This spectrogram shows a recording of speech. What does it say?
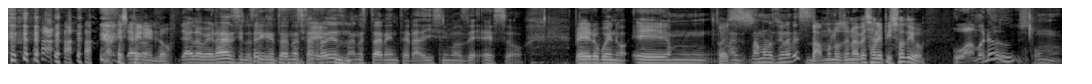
Espérenlo. Ya lo verán, si nos siguen en todas nuestras Sí. redes van a estar enteradísimos de eso. Pero bueno, eh, Pues, vámonos de una vez. Vámonos de una vez al episodio. ¡Vámonos! Pum.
